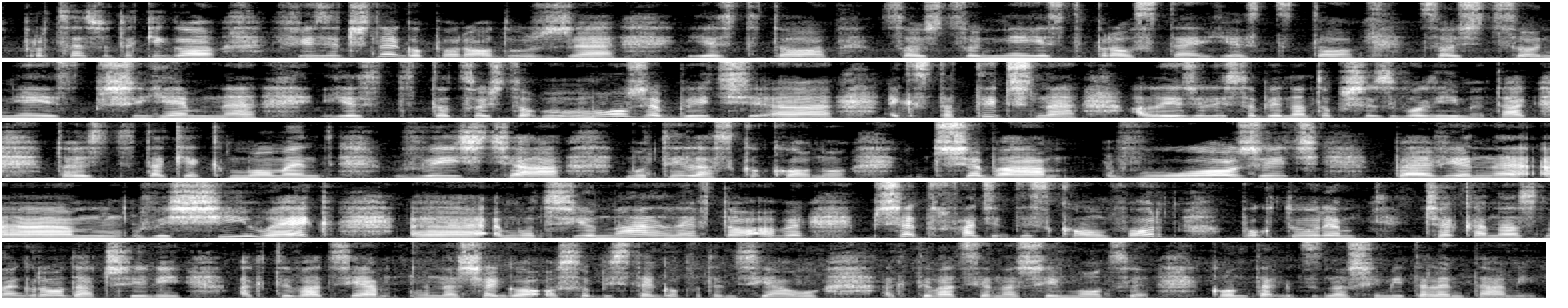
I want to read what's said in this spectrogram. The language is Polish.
procesu takiego fizycznego porodu, że jest to coś, co nie jest proste, jest to coś, co nie jest przyjemne, jest to coś, co może być e, ekstatyczne, ale jeżeli sobie na to przyzwolimy, tak, to jest tak jak moment wyjścia motyla z kokonu. Trzeba włożyć pewien em, wysiłek e, emocjonalny w to, aby przetrwać dyskomfort, po którym czeka nas nagroda, czyli aktywacja naszego osobistego potencjału, aktywacja naszej mocy, kontakt z naszymi talentami.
